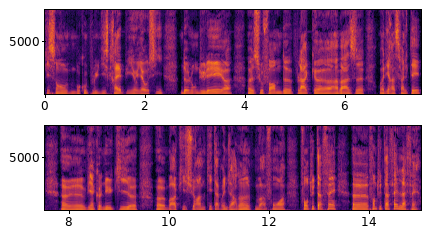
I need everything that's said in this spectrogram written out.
qui sont beaucoup plus discrets. Puis il y a aussi de l'ondulé euh, euh, sous forme de plaques euh, à base, on va dire asphaltée, bien connues, qui, bah, qui sur un petit abri de jardin bah, font, font tout à fait, font tout à fait l'affaire.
